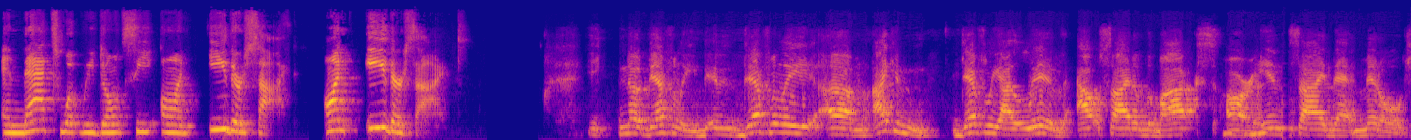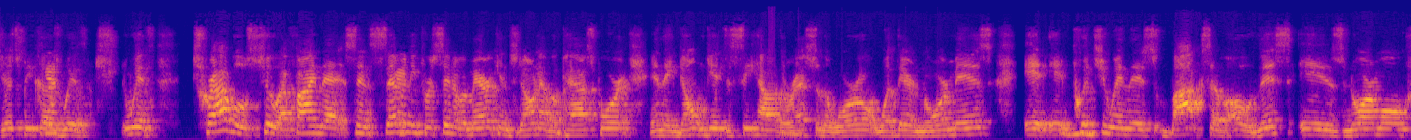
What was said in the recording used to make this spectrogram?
And that's what we don't see on either side. On either side. No, definitely, definitely. Um, I can definitely. I live outside of the box or mm-hmm. inside that middle, just because yeah. with with travels too. I find that since 70% of Americans don't have a passport and they don't get to see how the rest of the world, what their norm is, it, it puts you in this box of, oh, this is normal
